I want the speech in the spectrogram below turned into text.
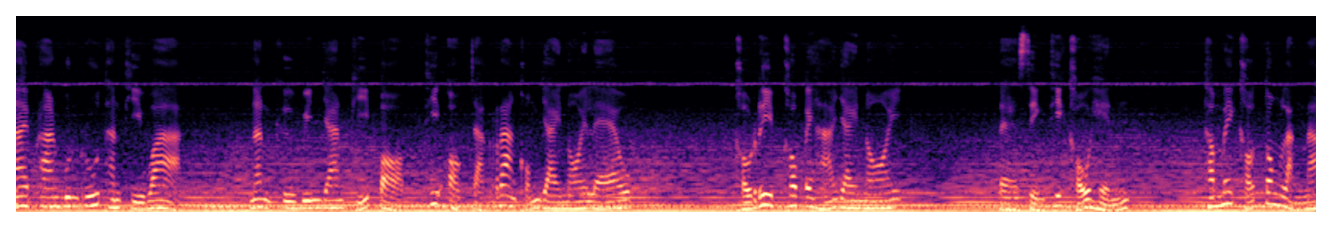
นายพรานบุญรู้ทันทีว่า นั่นคือวิญญาณผีปอบที่ออกจากร่างของยายน้อยแล้ว เขารีบเข้าไปหายายน้อย แต่สิ่งที่เขาเห็นทำให้เขาต้องหลั่งน้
